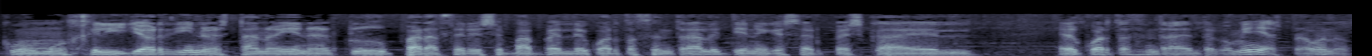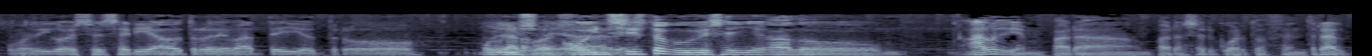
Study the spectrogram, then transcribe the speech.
como Mongil y Jordi, no están hoy en el club para hacer ese papel de cuarto central y tiene que ser Pesca el, el cuarto central, entre comillas? Pero bueno, como digo, ese sería otro debate y otro... O, ins- o insisto que hubiese llegado alguien para, para ser cuarto central.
